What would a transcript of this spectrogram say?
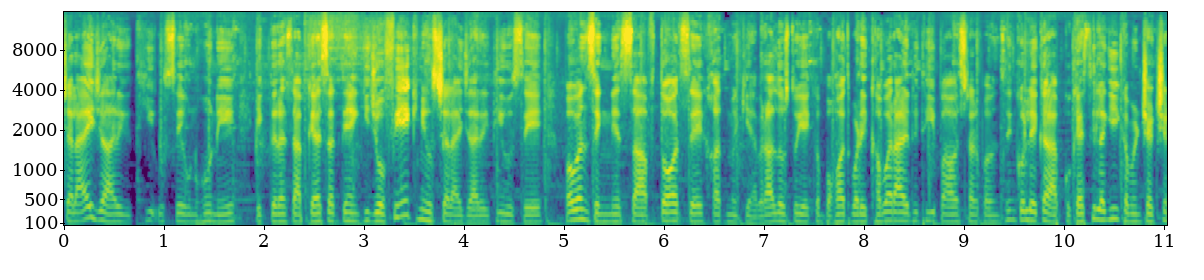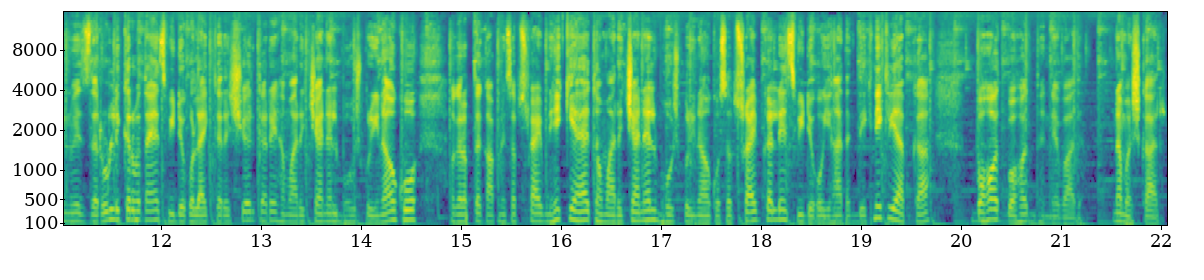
चलाई जा रही थी, उसे उन्होंने एक तरह से आप कह सकते हैं कि जो फेक न्यूज़ चलाई जा रही थी, उसे पवन सिंह ने साफ़ तौर से ख़त्म किया। बहरहाल दोस्तों एक बहुत बड़ी खबर आ रही थी पावर स्टार पवन सिंह को लेकर। आपको कैसी लगी? कमेंट सेक्शन में ज़रूर लिखकर बताएँ। इस वीडियो को लाइक करें शेयर करें। हमारे चैनल भोजपुरी नाव को अगर अब तक आपने सब्सक्राइब नहीं किया है तो हमारे चैनल भोजपुरी नाव को सब्सक्राइब कर लें। इस वीडियो को यहाँ तक देखने के लिए आपका बहुत बहुत धन्यवाद। नमस्कार।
